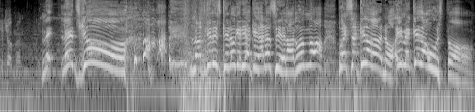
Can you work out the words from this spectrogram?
Good job, man. Le- ¡Let's go! Los guiris que no quería que ganase la ronda, pues aquí lo gano y me queda gusto.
